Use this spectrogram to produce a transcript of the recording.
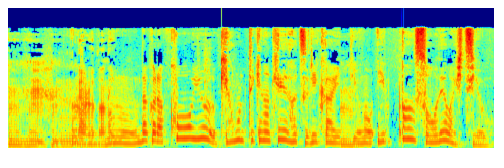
なるほどね。だからこういう基本的な啓発理解っていうのを一般層では必要。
